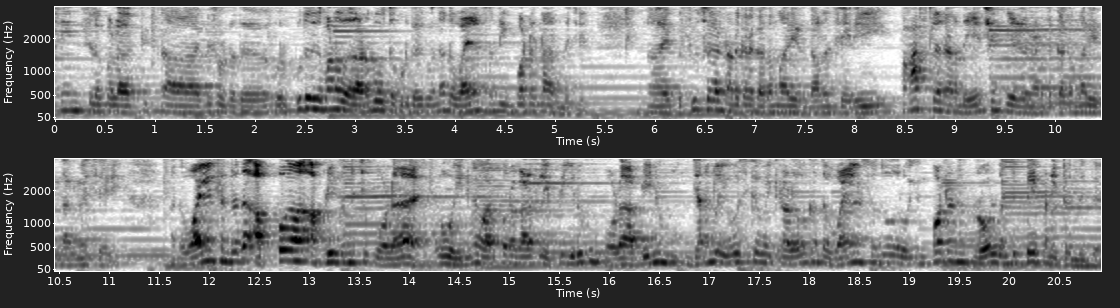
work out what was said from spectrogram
சீன் சில பல எப்படி சொல்கிறது ஒரு புது விதமான ஒரு அனுபவத்தை கொடுக்கறதுக்கு வந்து அந்த வயலன்ஸ் வந்து இம்பார்ட்டண்ட்டாக இருந்துச்சு. இப்போ ஃப்யூச்சரில் நடக்கிற கதை மாதிரி இருந்தாலும் சரி பாஸ்ட்டில் நடந்த ஏன்ஷியன் பீரியடில் நடந்த கதை மாதிரி இருந்தாலுமே சரி அந்த வயலன்ஸ்ன்றது அப்போ அப்படி இருந்துச்சு போல் ஓ இனிமேல் வரப்போகிற காலத்தில் இப்படி இருக்கும் போல் அப்படின்னு ஜனங்களை யோசிக்க வைக்கிற அளவுக்கு அந்த வயலன்ஸ் வந்து ஒரு இம்பார்ட்டன்ட் ரோல் வந்து ப்ளே பண்ணிகிட்டு இருந்தது.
